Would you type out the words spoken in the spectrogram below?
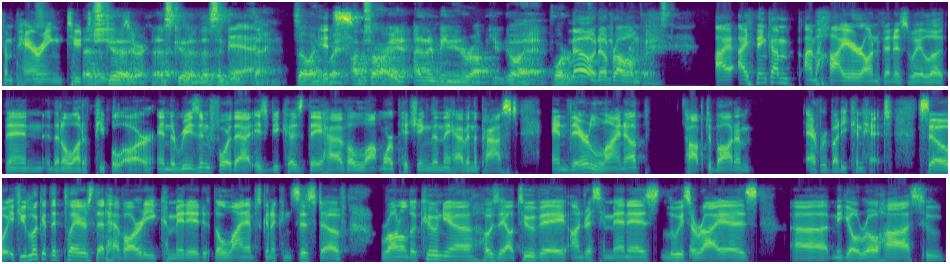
comparing two That's teams. good. Or, That's good. That's a good yeah. thing. So anyway, it's, I'm sorry, I didn't mean to interrupt you. Go ahead. Puerto no, no problem. I, I think I'm I'm higher on Venezuela than than a lot of people are, and the reason for that is because they have a lot more pitching than they have in the past, and their lineup, top to bottom, everybody can hit. So if you look at the players that have already committed, the lineup's going to consist of Ronald Acuna, Jose Altuve, Andres Gimenez, Luis Arraez, uh, Miguel Rojas, who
